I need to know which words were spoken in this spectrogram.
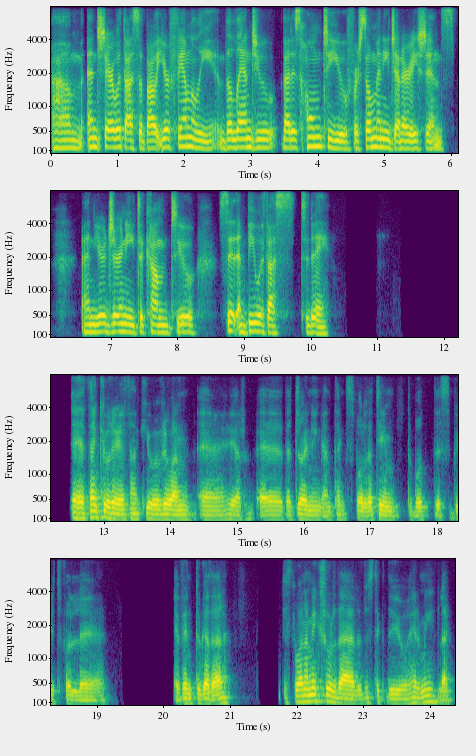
um, and share with us about your family, the land you that is home to you for so many generations, and your journey to come to sit and be with us today. Uh, thank you, Rae. Thank you, everyone uh, here uh, that joining, and thanks for the team to put this beautiful uh, event together. Just want to make sure that logistic, do you hear me? Like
